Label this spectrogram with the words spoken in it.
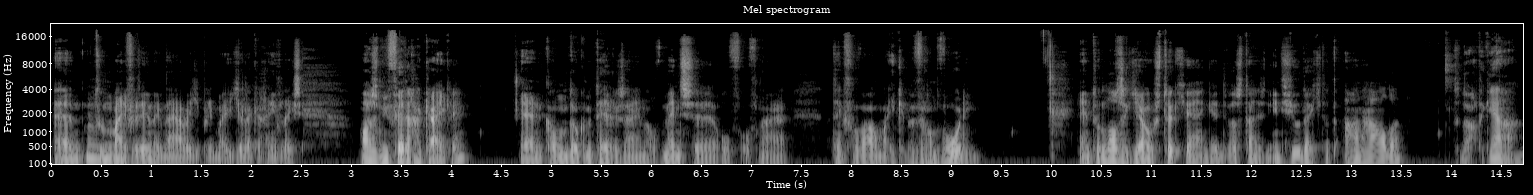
En toen Mhm. mijn vriendin, ik, nou ja, weet je, prima, eet je lekker geen vlees. Maar als ik nu verder ga kijken, en kan een documentaire zijn, of mensen, of, of naar, dan denk ik van wauw, maar ik heb een verantwoording. En toen las ik jouw stukje, en het was tijdens een interview dat je dat aanhaalde. Toen dacht ik, ja,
